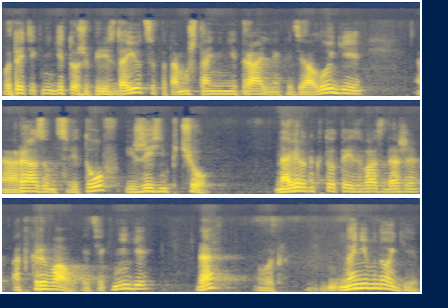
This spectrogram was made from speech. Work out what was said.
вот эти книги тоже переиздаются, потому что они нейтральны к идеологии, э, «Разум цветов» и «Жизнь пчел». Наверное, кто-то из вас даже открывал эти книги, да? Вот. Но не многие.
